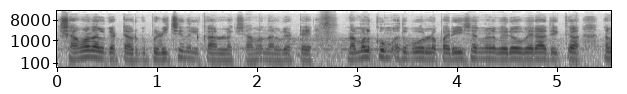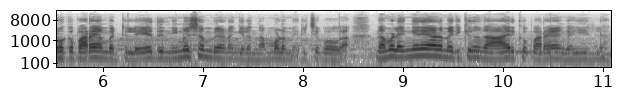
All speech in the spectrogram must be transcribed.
ക്ഷമ നൽകട്ടെ. അവർക്ക് പിടിച്ചു നിൽക്കാനുള്ള ക്ഷമ നൽകട്ടെ. നമ്മൾക്കും അതുപോലുള്ള പരീക്ഷകൾ വരോ വരാതിരിക്കുക നമുക്ക് പറയാൻ പറ്റില്ല. ഏത് നിമിഷം വേണമെങ്കിലും നമ്മൾ മരിച്ചു പോവുക. നമ്മൾ എങ്ങനെയാണ് മരിക്കുന്നത് ആർക്കും പറയാൻ കഴിയില്ല.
